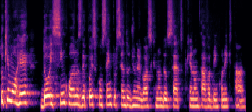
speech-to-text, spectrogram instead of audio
do que morrer dois, cinco anos depois com 100% de um negócio que não deu certo porque não estava bem conectado.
